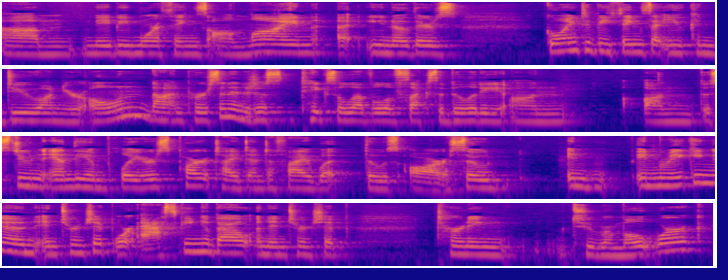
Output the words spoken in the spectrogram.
um, maybe more things online uh, you know there's going to be things that you can do on your own not in person and it just takes a level of flexibility on on the student and the employer's part to identify what those are so in in making an internship or asking about an internship turning to remote work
